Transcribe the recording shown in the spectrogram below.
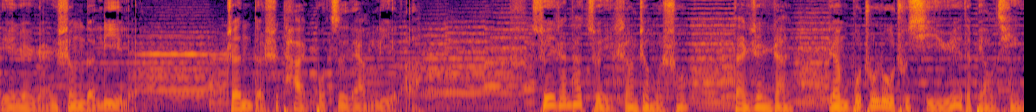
别人人生的力量？真的是太不自量力了。虽然他嘴上这么说，但仍然忍不住露出喜悦的表情。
